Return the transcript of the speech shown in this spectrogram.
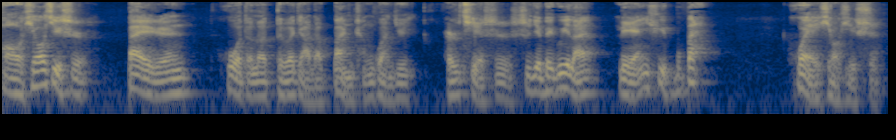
好消息是，拜仁获得了德甲的半程冠军，而且是世界杯归来连续不败。坏消息是，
